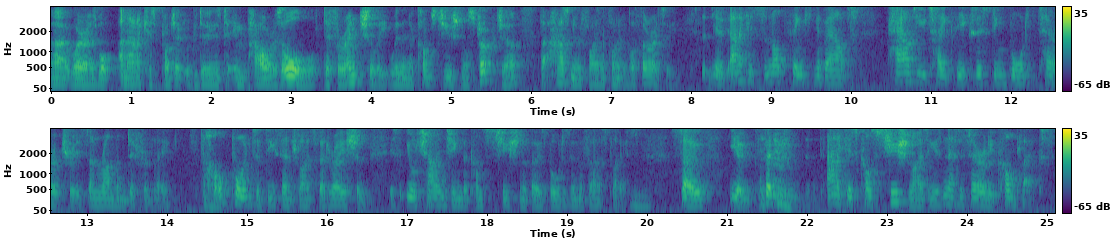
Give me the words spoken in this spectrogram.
Uh, whereas what an anarchist project would be doing is to empower us all differentially within a constitutional structure that has no final point of authority. You know, anarchists are not thinking about how do you take the existing bordered territories and run them differently. The whole point of decentralised federation is that you're challenging the constitution of those borders in the first place. Mm. So, you know, fed- anarchist constitutionalising is necessarily complex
